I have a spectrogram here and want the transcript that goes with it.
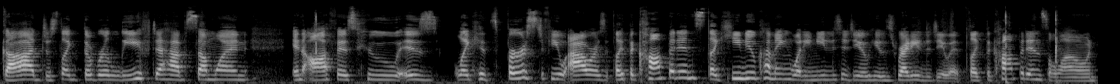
God, just like the relief to have someone in office who is like his first few hours, like the competence, like he knew coming what he needed to do. He was ready to do it. Like the competence alone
